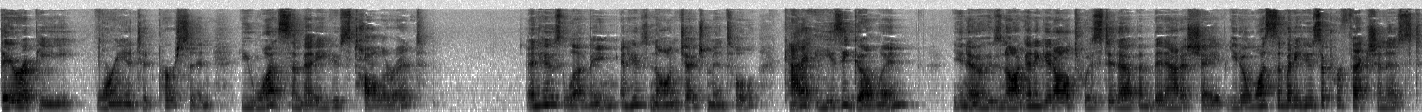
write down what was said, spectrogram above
therapy oriented person. You want somebody who's tolerant and who's loving and who's non judgmental, kind of easygoing, you know, who's not going to get all twisted up and bent out of shape. You don't want somebody who's a perfectionist.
